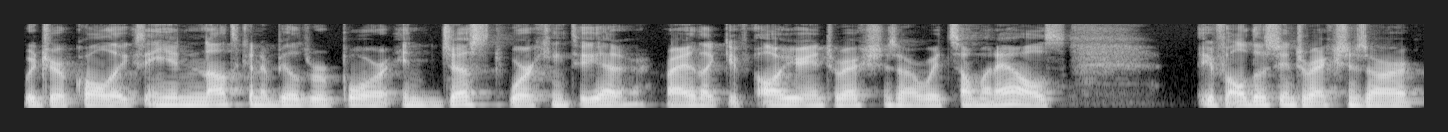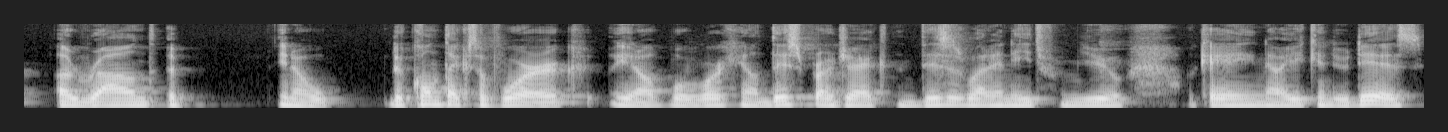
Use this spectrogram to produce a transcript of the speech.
with your colleagues and you're not going to build rapport in just working together right like if all your interactions are with someone else if all those interactions are around a you know the context of work, you know, we're working on this project and this is what I need from you. Okay, now you can do this.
